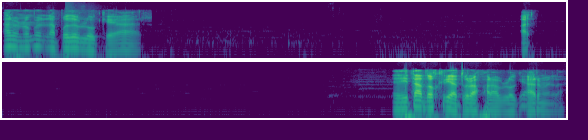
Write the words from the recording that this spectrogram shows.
Claro, no me la puede bloquear. Necesita dos criaturas para bloqueármela.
